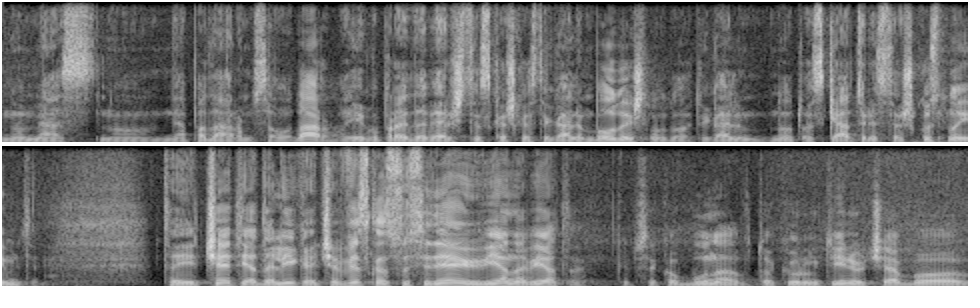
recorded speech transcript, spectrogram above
nu, mes nu, nepadarom savo darbo. Jeigu pradeda verštis kažkas, tai galim baudą išnaudoti, galim nu, tuos keturis taškus nuimti. Tai čia tie dalykai, čia viskas susidėjo į vieną vietą. Kaip sakau, būna tokių rungtynių, čia buvo,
